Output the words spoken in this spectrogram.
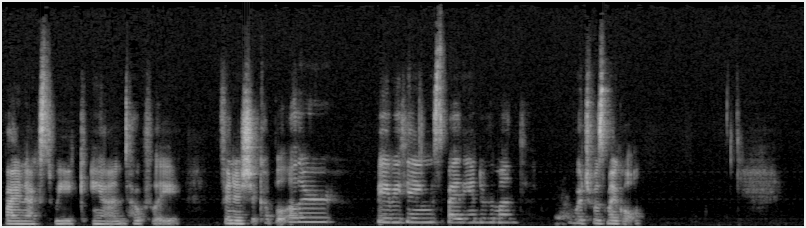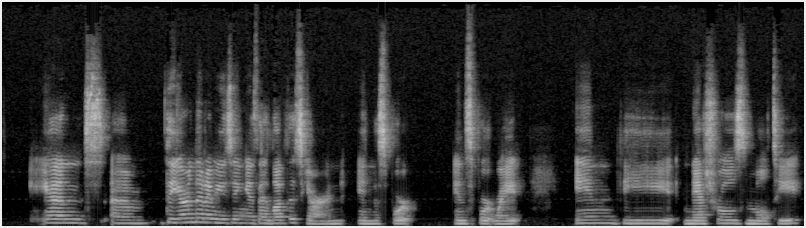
by next week and hopefully finish a couple other baby things by the end of the month, which was my goal. And um, the yarn that I'm using is I love this yarn in the sport in sport weight. In the Naturals Multi,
